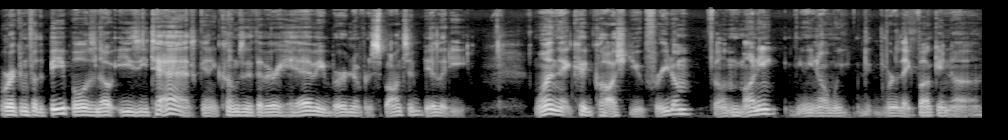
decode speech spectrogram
Working for the people is no easy task, and it comes with a very heavy burden of responsibility. One that could cost you freedom, money, you know, we, where they fucking, uh,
